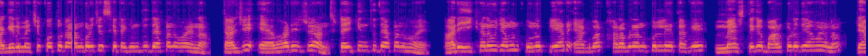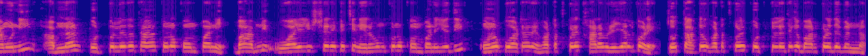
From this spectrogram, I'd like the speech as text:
আগের ম্যাচে কত রান করেছে সেটা কিন্তু দেখানো হয় না। তার যে অ্যাভারেজ রান সেটাই কিন্তু দেখানো হয়। আর এইখানেও যেমন কোনো প্লেয়ার একবার খারাপ রান করলে তাকে ম্যাচ থেকে বার করে দেওয়া হয় না তেমনি আপনার পোর্টফোলিওতে থাকা কোনো কোম্পানি বা আপনি ওয়াই লিস্টে রেখেছেন, এরকম কোনো কোম্পানি যদি কোনো কোয়ার্টারে হঠাৎ করে খারাপ রেজাল্ট করে, তো তাকেও হঠাৎ করে পোর্টফোলিও থেকে বার করে দেবেন না।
